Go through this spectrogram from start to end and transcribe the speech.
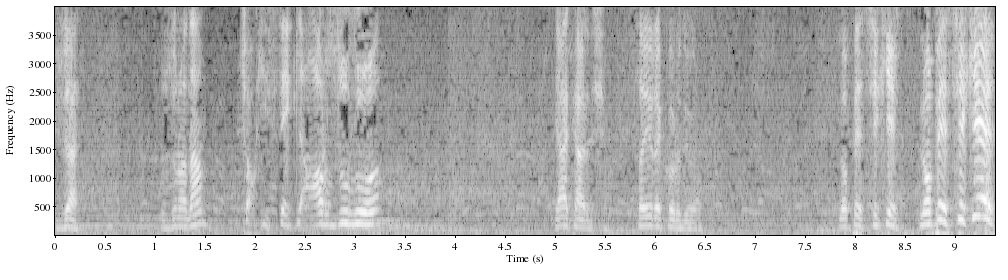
Güzel. Uzun adam. Çok istekli, arzulu. Gel kardeşim. Sayı rekoru diyorum. Lopez çekil. Lopez çekil.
